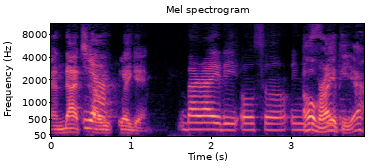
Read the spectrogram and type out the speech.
and that's how Yeah. you play game. Variety also in Oh, variety, same- yeah.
